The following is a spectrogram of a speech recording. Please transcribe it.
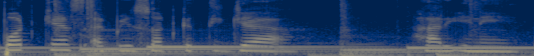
podcast episode ketiga hari ini.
